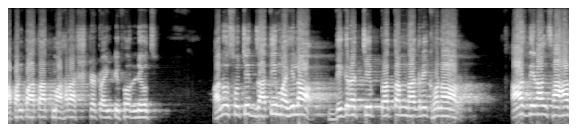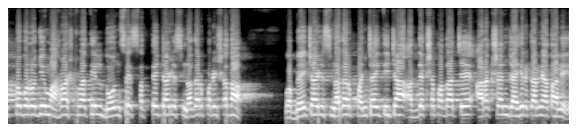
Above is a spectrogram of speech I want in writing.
आपण पाहतात महाराष्ट्र ट्वेंटी फोर न्यूज. अनुसूचित जाती महिला दिग्रजची प्रथम नागरिक होणार. आज दिनांक सहा ऑक्टोबर रोजी महाराष्ट्रातील दोनशे सत्तेचाळीस नगर परिषदा व बेचाळीस नगर पंचायतीच्या अध्यक्षपदाचे आरक्षण जाहीर करण्यात आले.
